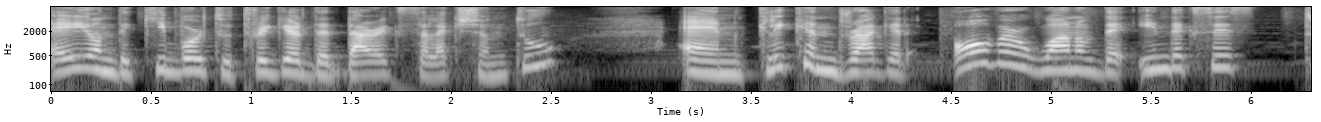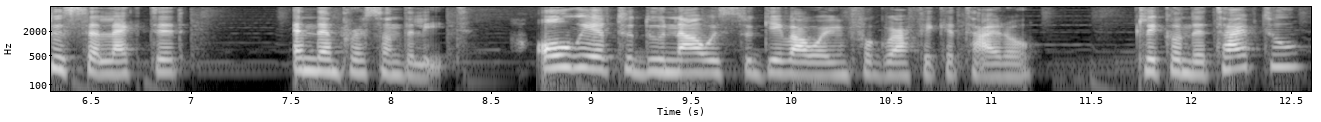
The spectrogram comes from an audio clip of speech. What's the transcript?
A on the keyboard to trigger the direct selection tool, and click and drag it over one of the indexes to select it, and then press on delete. All we have to do now is to give our infographic a title. Click on the type tool,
